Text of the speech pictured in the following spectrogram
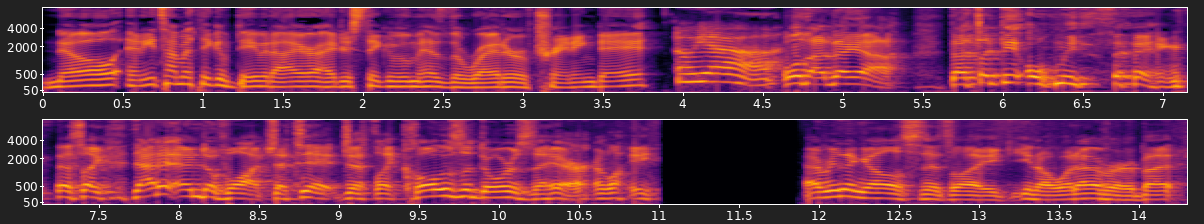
No, anytime I think of David Ayer, I just think of him as the writer of Training Day. Oh yeah. well, that, yeah, that's like the only thing. That's like that at end of watch. That's it. Just like close the doors there. Like everything else is like you know whatever. But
